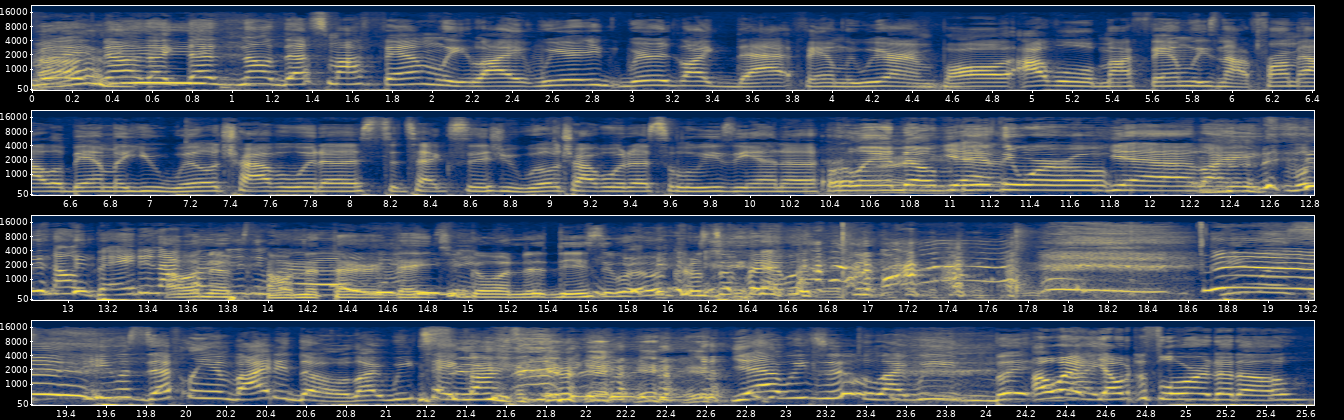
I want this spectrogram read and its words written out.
but no, like that. No, that's my family. Like we're we're like that family. We are involved. I will. My family's not from Alabama. You will travel with us to Texas. You will travel with us to Louisiana. Orlando, Yeah. Disney World. Yeah, like well, no, Bay did not on go the to Disney on World. the third date, you going to Disney World with Crystal family? He was definitely invited though. Like we take our yeah, we do. Like we. But Oh wait, like, y'all went to Florida though.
